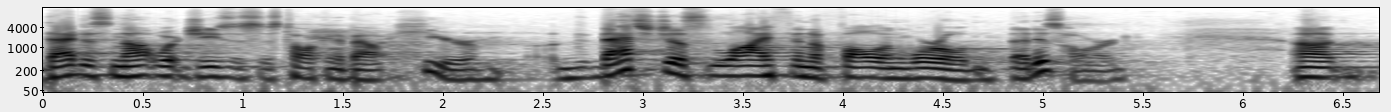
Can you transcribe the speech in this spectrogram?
that is not what Jesus is talking about here. That's just life in a fallen world. That is hard. Uh,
